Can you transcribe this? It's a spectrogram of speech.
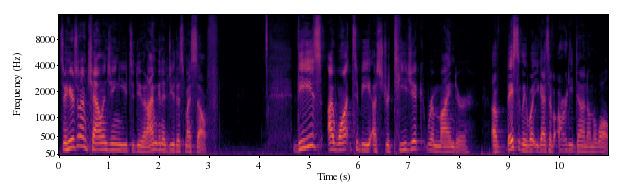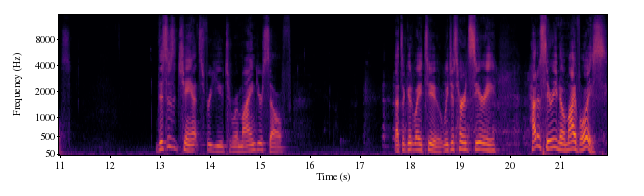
So, here's what I'm challenging you to do, and I'm going to do this myself. These, I want to be a strategic reminder of basically what you guys have already done on the walls. This is a chance for you to remind yourself. That's a good way, too. We just heard Siri. How does Siri know my voice?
